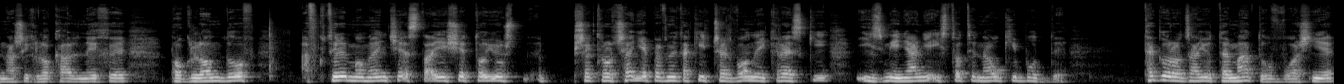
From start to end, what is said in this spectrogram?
naszych lokalnych poglądów, a w którym momencie staje się to już przekroczenie pewnej takiej czerwonej kreski i zmienianie istoty nauki Buddy. Tego rodzaju tematów właśnie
